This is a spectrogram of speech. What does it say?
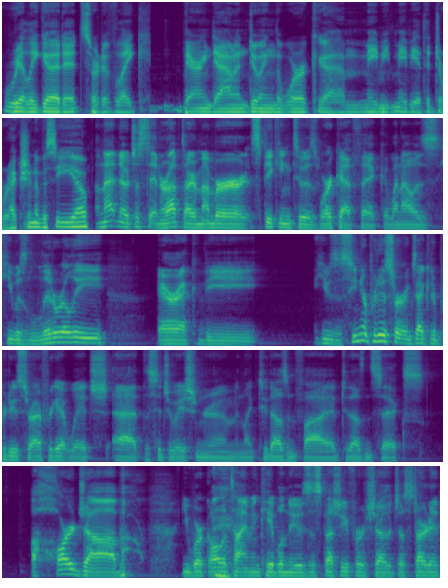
really good at sort of like bearing down and doing the work. Um, maybe maybe at the direction of a CEO. On that note, just to interrupt, I remember speaking to his work ethic when I was. He was literally Eric the he was a senior producer or executive producer, I forget which, at the Situation Room in like 2005, 2006 a hard job. You work all the time in cable news, especially for a show that just started.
